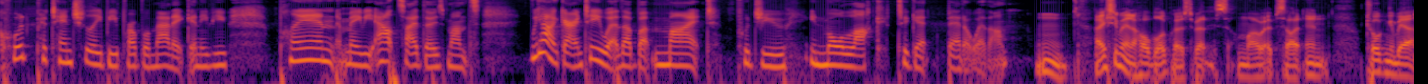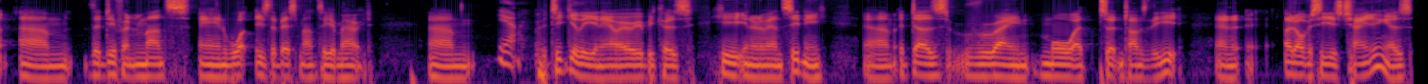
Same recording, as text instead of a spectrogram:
could potentially be problematic. And if you plan maybe outside those months, we can't guarantee weather, but might put you in more luck to get better weather. Mm. I actually made a whole blog post about this on my website and talking about um, the different months and what is the best month to get married. Um, Yeah. particularly in our area because here in and around Sydney, um, it does rain more at certain times of the year, and it, it obviously is changing as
